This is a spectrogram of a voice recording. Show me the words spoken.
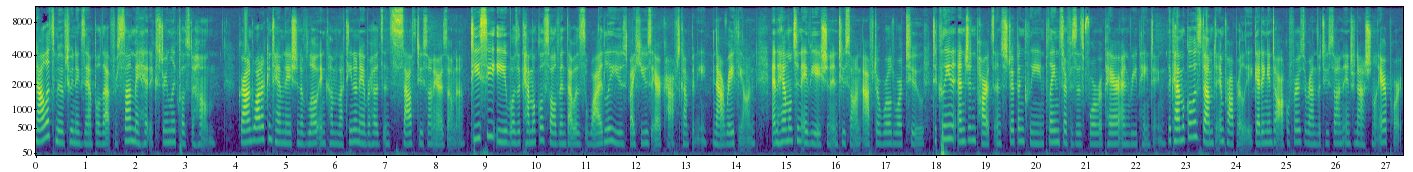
Now let's move to an example that for some may hit extremely close to home groundwater contamination of low income Latino neighborhoods in South Tucson, Arizona. TCE was a chemical solvent that was widely used by Hughes Aircraft Company, now Raytheon, and Hamilton Aviation in Tucson after World War II to clean engine parts and strip and clean plane surfaces for repair and repainting. The chemical was dumped improperly, getting into aquifers around the Tucson International Airport,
